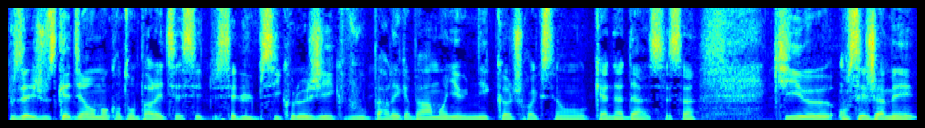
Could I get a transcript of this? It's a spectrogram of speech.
Vous avez jusqu'à dire au moment quand on parlait de ces ces cellules psychologiques, vous parlez qu'apparemment il y a une école, je crois que c'est au Canada, c'est ça, qui, euh, on sait jamais,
